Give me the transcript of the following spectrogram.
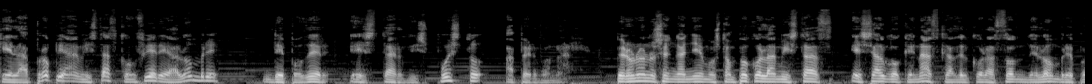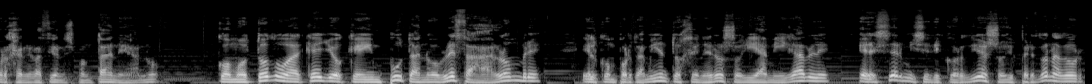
que la propia amistad confiere al hombre de poder estar dispuesto a perdonar. Pero no nos engañemos, tampoco la amistad es algo que nazca del corazón del hombre por generación espontánea, ¿no? Como todo aquello que imputa nobleza al hombre, el comportamiento generoso y amigable, el ser misericordioso y perdonador,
